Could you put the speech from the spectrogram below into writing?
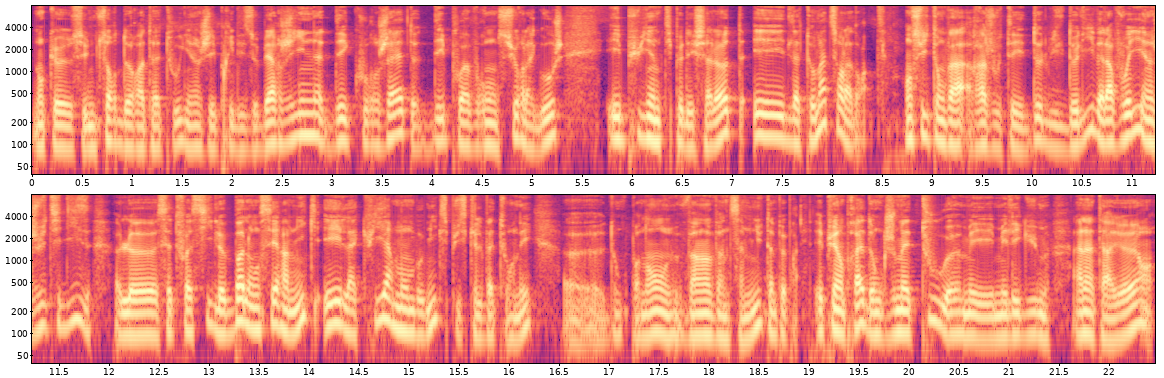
Donc euh, c'est une sorte de ratatouille. Hein. J'ai pris des aubergines, des courgettes, des poivrons sur la gauche et puis un petit peu d'échalote et de la tomate sur la droite. Ensuite, on va rajouter de l'huile d'olive. Alors, vous voyez, hein, j'utilise cette fois-ci le bol en céramique et la cuillère Mambo Mix va tourner euh, donc pendant 20-25 minutes à peu près. Et puis après, donc je mets tous euh, mes, légumes à l'intérieur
